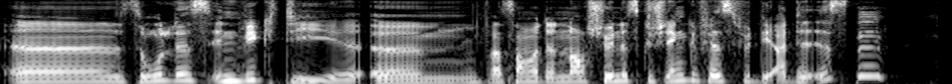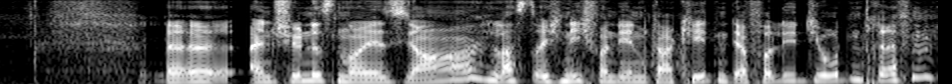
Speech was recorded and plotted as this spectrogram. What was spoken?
äh, Solis Invicti. Ähm, was haben wir denn noch? Schönes Geschenkefest für die Atheisten. Äh, ein schönes neues Jahr. Lasst euch nicht von den Raketen der Vollidioten treffen.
